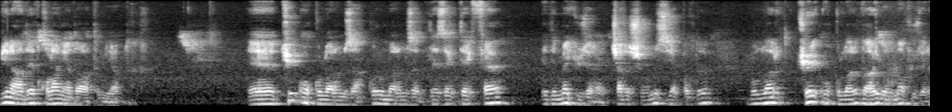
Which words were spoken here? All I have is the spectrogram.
1000 adet kolonya dağıtımı yaptık. Ee, tüm okullarımıza, kurumlarımıza dezenfekte edilmek üzere çalışmamız yapıldı. Bunlar köy okulları dahil olmak üzere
